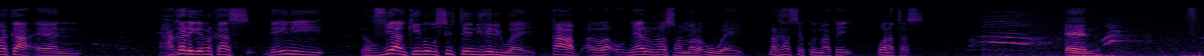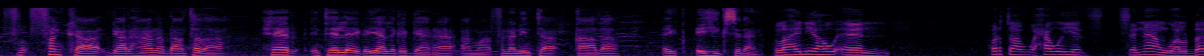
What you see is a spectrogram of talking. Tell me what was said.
marka waxaan ka dhigay markaas dee inay rufyaankiiba uu sirteenni heli waayey. Qaab meeluu noo soo maro uu waayey. Marka saasay ku imaatay waana taas fanka gaar ahaana dhaantada heer intee la eg ayaa laga gaaraa ama fanaaniinta qaada ay higsadaan wallaahi niyahow horta waxaa weeye fanaan walba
